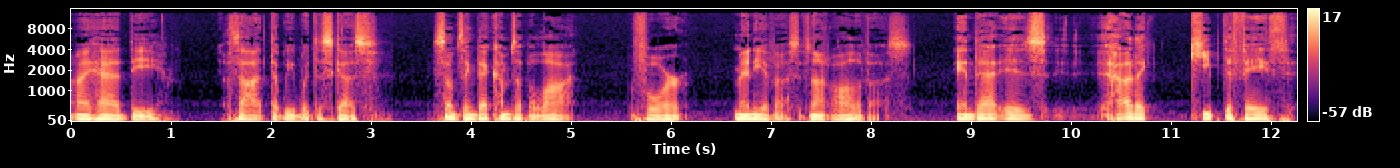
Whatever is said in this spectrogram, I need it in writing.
I had the thought that we would discuss something that comes up a lot for many of us, if not all of us. And that is how to keep the faith,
